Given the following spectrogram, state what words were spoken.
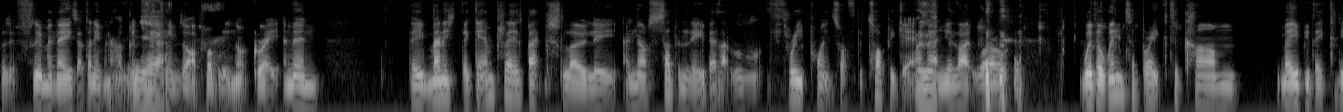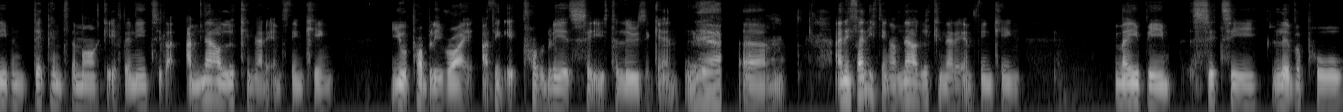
was it Fluminense? I don't even know how good Yeah. the teams are. Probably not great. And then they managed they're getting players back slowly, and now suddenly they're like three points off the top again, and you're like, well, with a winter break to come, maybe they could even dip into the market if they need to. Like I'm now looking at it and thinking, you were probably right. I think it probably is cities to lose again. yeah, Um, and if anything, I'm now looking at it and thinking maybe City, Liverpool,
